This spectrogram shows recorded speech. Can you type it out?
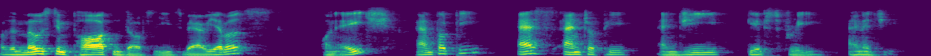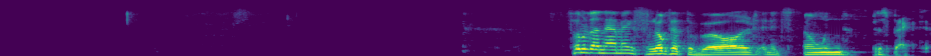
of the most important of these variables on H enthalpy, S entropy, and G Gibbs free energy. Thermodynamics looks at the world in its own perspective.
